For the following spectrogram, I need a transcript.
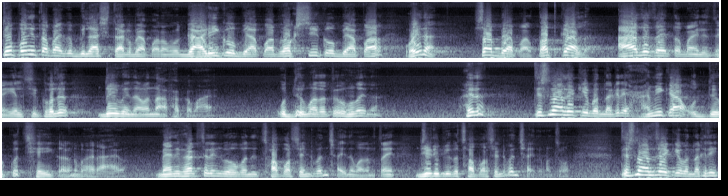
त्यो पनि तपाईँको विलासिताको व्यापारमा भयो। गाडीको व्यापार रक्सीको व्यापार होइन? सब व्यापार। तत्काल आज चाहिँ तपाईँले चाहिँ एलसी खोल्यो दुई महिनामा नाफा कमायो। उद्योगमा त त्यो हुँदैन। होइन? त्यसमा के भन्दाखेरि हामी कहाँ उद्योगको क्षयीकरण भएर आयो। म्यानुफ्याक्चरिङ हो भने छ पर्सेन्ट पनि छैन भनेर चाहिँ जिडिपीको छ पर्सेन्ट पनि छैन भन्छौँ। त्यसमा चाहिँ के भन्दाखेरि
